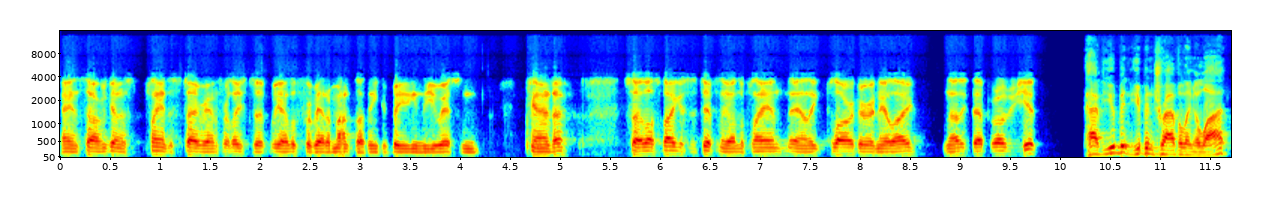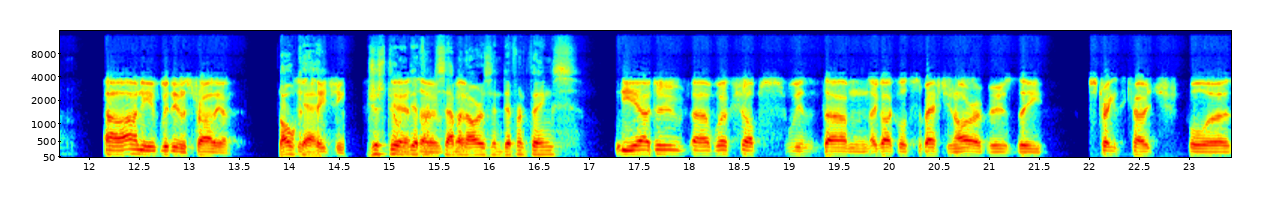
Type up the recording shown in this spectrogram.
and so I'm going to plan to stay around for at least a, we look for about a month. I think of being in the US and Canada. So Las Vegas is definitely on the plan. And I think Florida and LA. And I think that probably it. Have you been? You've been traveling a lot? Oh, only within Australia. Okay. Just teaching. Just doing Yeah, different so, uh, seminars and different things. Yeah, I do uh, workshops with um, a guy called Sebastian Oreb, who's the strength coach for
